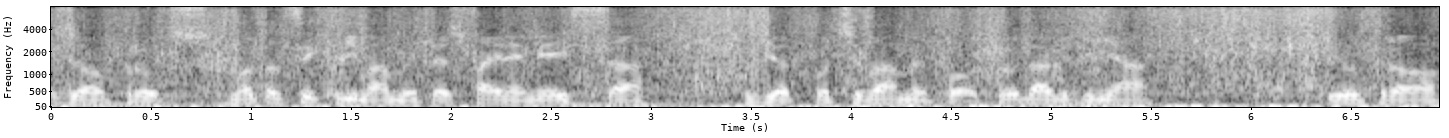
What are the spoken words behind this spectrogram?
Także oprócz motocykli mamy też fajne miejsca, gdzie odpoczywamy po trudach dnia. Jutro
